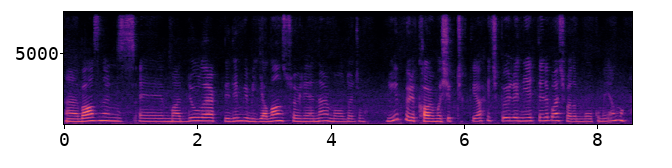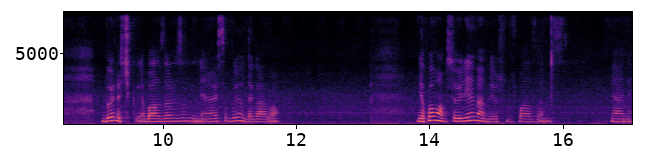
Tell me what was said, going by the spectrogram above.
Ha, bazılarınız e, maddi olarak dediğim gibi yalan söyleyenler mi oldu acaba? Niye böyle karmaşık çıktı ya? Hiç böyle niyetlenip açmadım bu okumayı ama böyle çıkıyor. Bazılarınızın enerjisi bu yönde galiba. Yapamam, söyleyemem diyorsunuz bazılarınız. Yani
